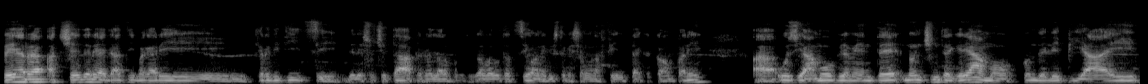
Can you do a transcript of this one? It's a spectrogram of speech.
Per accedere ai dati magari creditizi delle società per la, la valutazione, visto che siamo una fintech company, uh, usiamo ovviamente, non ci integriamo con delle API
